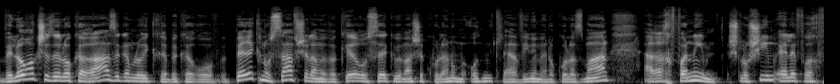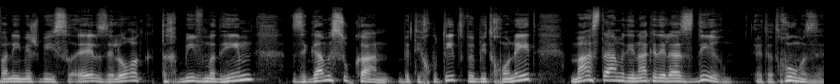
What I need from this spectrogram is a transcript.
ולא רק שזה לא קרה, זה גם לא יקרה בקרוב. בפרק נוסף של המבקר עוסק במה שכולנו מאוד מתלהבים ממנו כל הזמן, הרחפנים. 30 אלף רחפנים יש בישראל, זה לא רק תחביב מדהים, זה גם מסוכן, בטיחותית וביטחונית. מה עשתה המדינה כדי להסדיר את התחום הזה.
